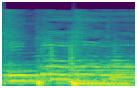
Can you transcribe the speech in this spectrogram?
You know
